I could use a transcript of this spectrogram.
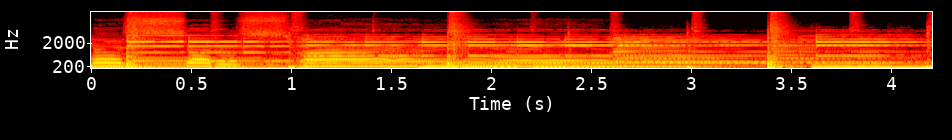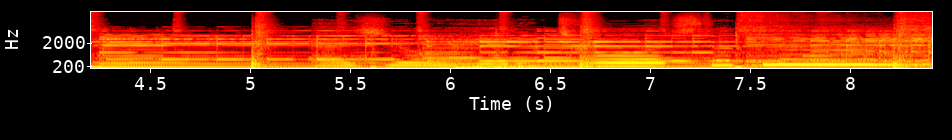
a subtle smile as you're heading towards the blue.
